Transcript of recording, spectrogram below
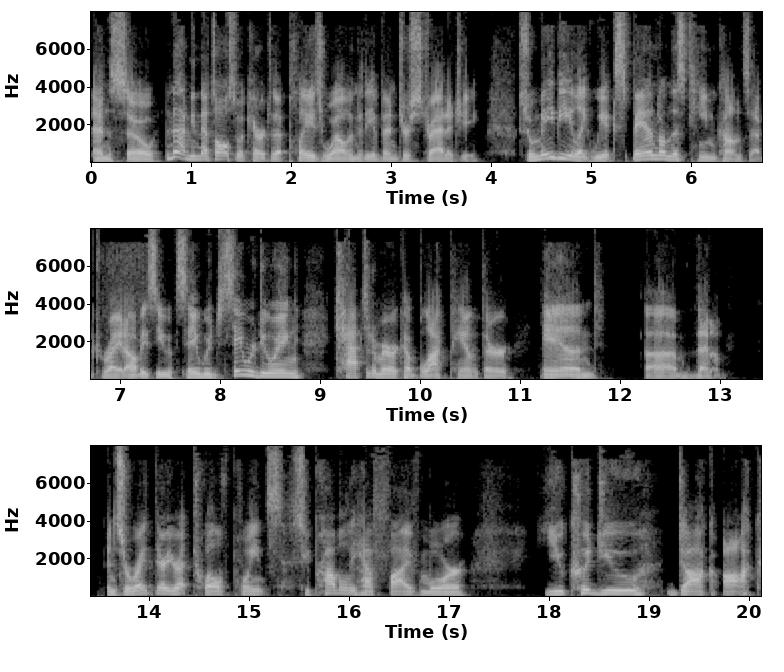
And so, and that, I mean, that's also a character that plays well into the Avengers strategy. So maybe like we expand on this team concept, right? Obviously, if say we say we're doing Captain America, Black Panther, and uh, Venom, and so right there you're at 12 points. So you probably have five more. You could do Doc Ock,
